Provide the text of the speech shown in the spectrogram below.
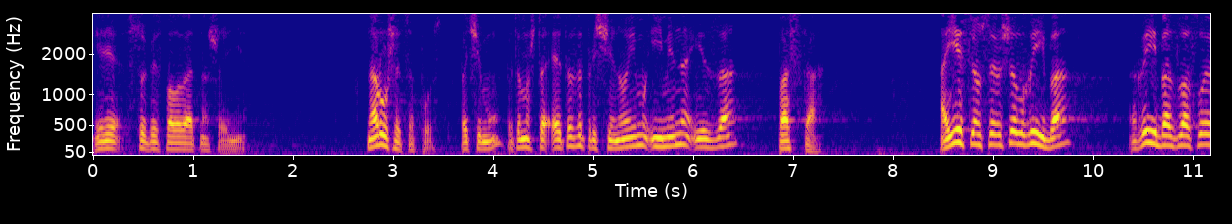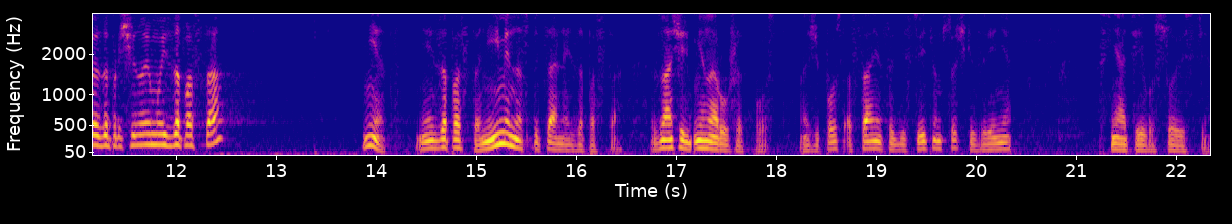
Или вступит в половые отношения. Нарушится пост. Почему? Потому что это запрещено ему именно из-за поста. А если он совершил гиба, гиба, злословие запрещено ему из-за поста? Нет, не из-за поста, не именно специально из-за поста. Значит, не нарушит пост. Значит, пост останется действительным с точки зрения снятия его совести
